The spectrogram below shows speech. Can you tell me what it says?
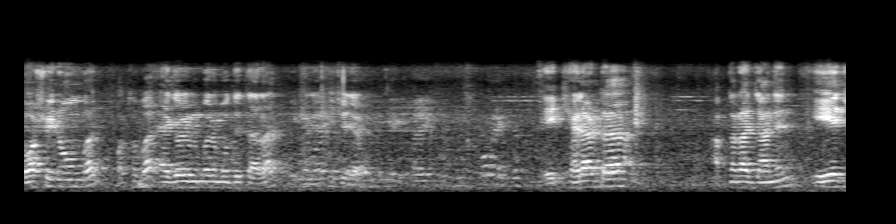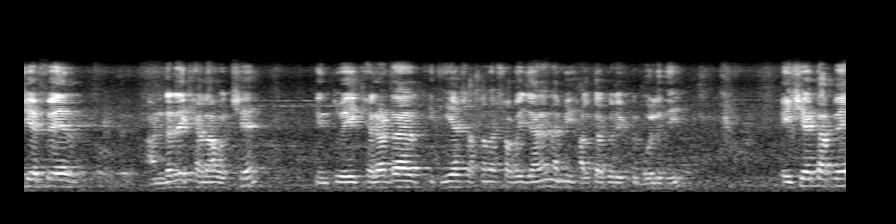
দশই নভেম্বর অথবা এগারোই নভেম্বরের মধ্যে তারা এখানে এসে যাবে। এই খেলাটা আপনারা জানেন এএইচএফ এর আন্ডারে খেলা হচ্ছে, কিন্তু এই খেলাটার ইতিহাস আপনারা সবাই জানেন, আমি হালকা করে একটু বলে দিই। এশিয়া কাপে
